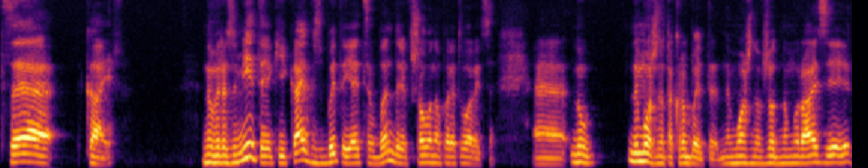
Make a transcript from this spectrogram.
це кайф. Ну, ви розумієте, який кайф взбити яйця в блендері, в що воно перетвориться? Е, ну, не можна так робити. Не можна в жодному разі.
